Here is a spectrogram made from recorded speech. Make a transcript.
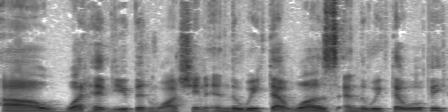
Uh, what have you been watching in the week that was and the week that will be?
